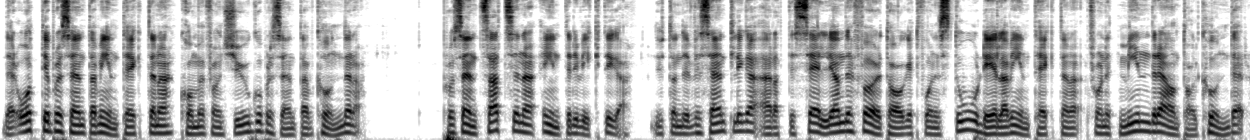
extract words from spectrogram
där 80% av intäkterna kommer från 20% av kunderna. Procentsatserna är inte det viktiga, utan det väsentliga är att det säljande företaget får en stor del av intäkterna från ett mindre antal kunder.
